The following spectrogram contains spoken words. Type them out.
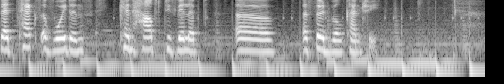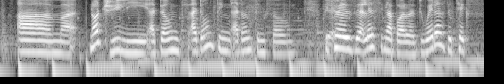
that tax avoidance can help develop a, a third world country? Um, not really. I don't. I don't think. I don't think so. Because yeah. uh, let's think about it. Where does the tax,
